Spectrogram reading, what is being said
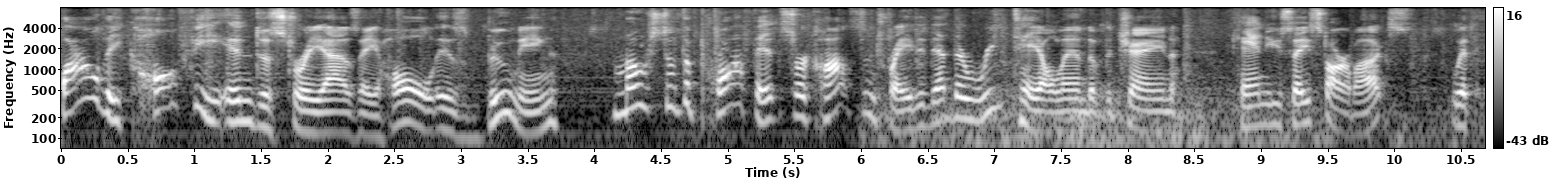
while the coffee industry as a whole is booming, most of the profits are concentrated at the retail end of the chain. Can you say Starbucks? With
